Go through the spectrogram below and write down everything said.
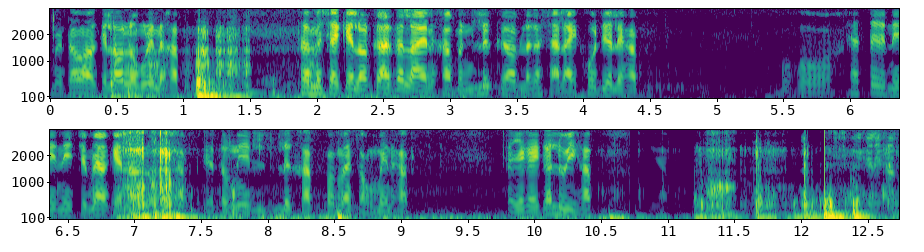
ไม่ต้องเอาแกลลอนลงเลยนะครับ ถ้าไม่ใช่แกลลอนก็อันตรายนะครับ มันลึกครับแล้วก็สาหร่ายโคตรเยอะเลยครับโอ้โหถ้าตื้นนี่จะไม่เอาแกลลอนลงนะครับแต่ตรงนี้ลึกครับประมาณ 2 เมตรนะครับแต่ยังไงก็ลุยครับลุยกันเลยครับ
